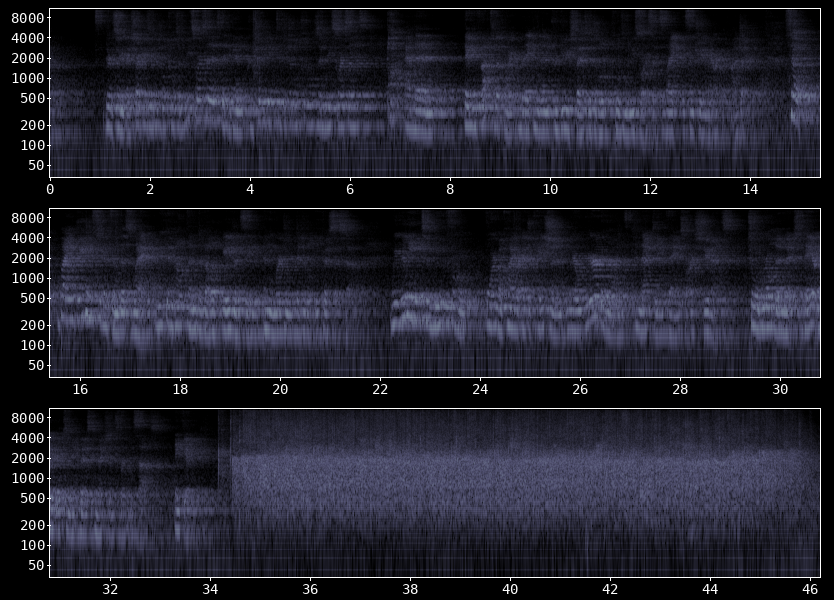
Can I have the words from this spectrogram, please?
they're, so they start using digital tools and resources, they begin contributing to digital tools and resources, and then they move up to the point where they can then produce those digital tools and resources, like the Century America Project. So, by engaging students in this way, we can help them develop agency in the emerging digital ecosystem. We really need to move from a form of higher education where we're the ones connecting things for our students to a world in which they are able to make those connections for themselves. Thank you.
